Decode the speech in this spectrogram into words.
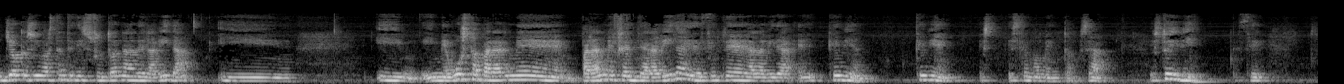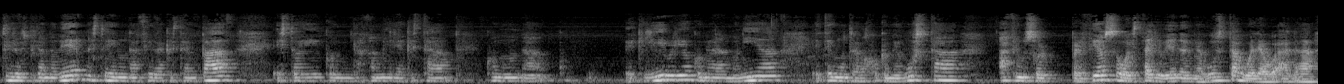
yo que soy bastante disfrutona de la vida y, y, y me gusta pararme, pararme frente a la vida y decirte a la vida, eh, qué bien, qué bien es- este momento. O sea, estoy bien. Decir, estoy respirando bien, estoy en una ciudad que está en paz, estoy con una familia que está con un equilibrio, con una armonía, eh, tengo un trabajo que me gusta, hace un sol precioso o está lloviendo y me gusta, huele a la,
